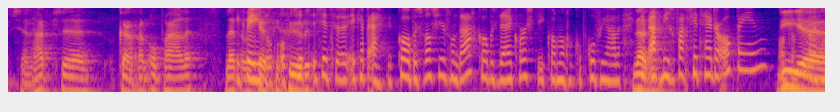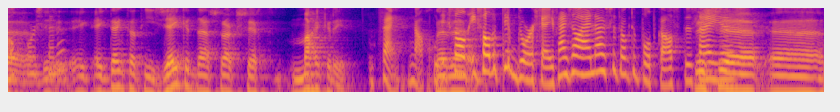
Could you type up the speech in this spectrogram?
zijn hart kan gaan ophalen. Ik Letterlijk weet niet of, zit, zit eh, ik heb eigenlijk, Kobus was hier vandaag, Kobus Dijkhorst, die kwam nog een kop koffie halen. ik Nou, heb eigenlijk niet gevraagd, zit hij er ook bij in? Want Die, dat kan ik me ook eh, voorstellen. die- ik, ik denk dat hij zeker daar straks zegt, mag ik erin? Fijn, nou goed, We- ik zal, we- ik zal de tip doorgeven. Hij, zal, hij luistert ook de podcast, dus, Dus, hij... eh, eh, eh,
